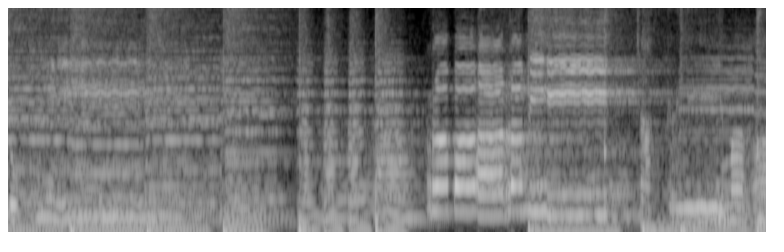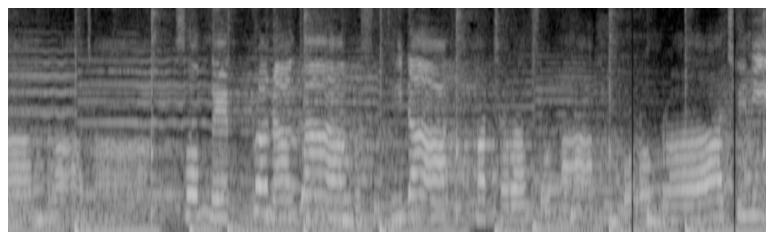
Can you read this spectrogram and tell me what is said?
สุขี มหาราชา สมเด็จพระนางเจ้าสุธิดา พัชรสุธาบรมราชินี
